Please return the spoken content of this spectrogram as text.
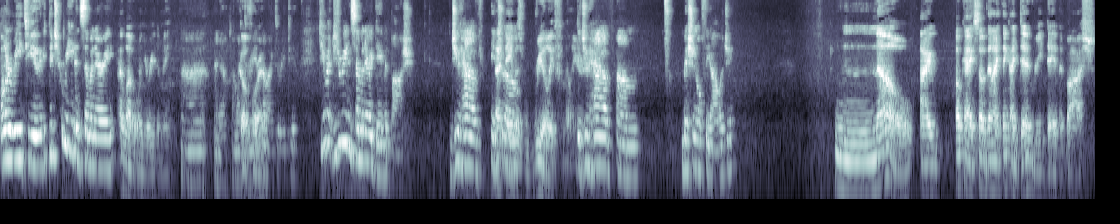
I want to read to you. Did you read in seminary I love it when you read to me. uh, I know. I like Go to for read, it. I like to read to you. Do you re- did you read in seminary David Bosch? Did you have intro? That name is really familiar. did you have um, missional theology? No, I. Okay, so then I think I did read David Bosch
